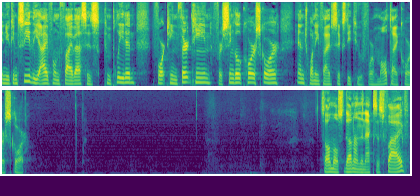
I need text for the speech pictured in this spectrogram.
And you can see the iPhone 5S is completed 1413 for single core score and 2562 for multi core score. It's almost done on the Nexus 5.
